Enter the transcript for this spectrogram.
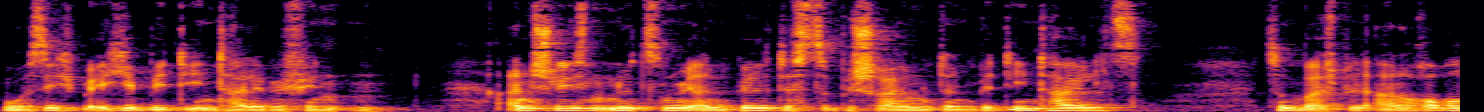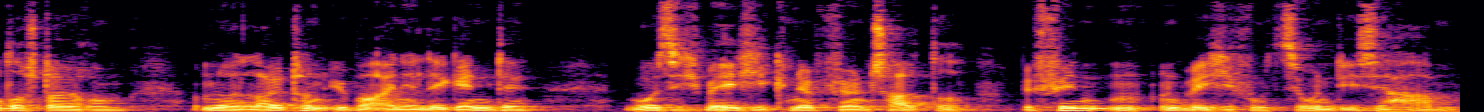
wo sich welche Bedienteile befinden. Anschließend nutzen wir ein Bild des zu beschreibenden Bedienteils, zum Beispiel einer Robotersteuerung, und erläutern über eine Legende, wo sich welche Knöpfe und Schalter befinden und welche Funktion diese haben.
